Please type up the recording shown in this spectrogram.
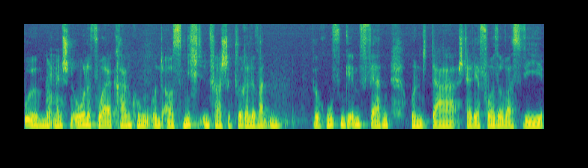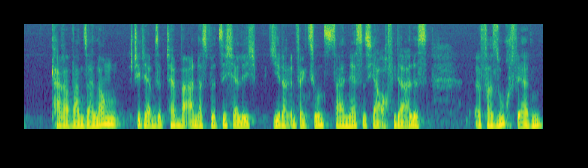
äh, Menschen ohne Vorerkrankungen und aus nicht infrastrukturrelevanten Berufen geimpft werden. Und da stell dir vor, sowas wie Caravansalon steht ja im September an. Das wird sicherlich je nach Infektionszahlen nächstes Jahr auch wieder alles äh, versucht werden.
